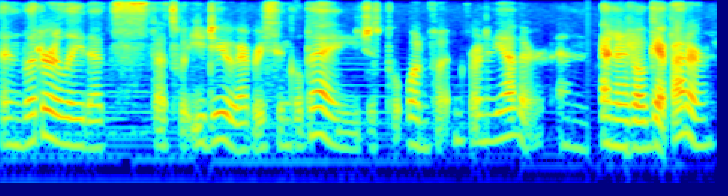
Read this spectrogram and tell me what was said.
and literally that's that's what you do every single day. You just put one foot in front of the other and and it'll get better.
